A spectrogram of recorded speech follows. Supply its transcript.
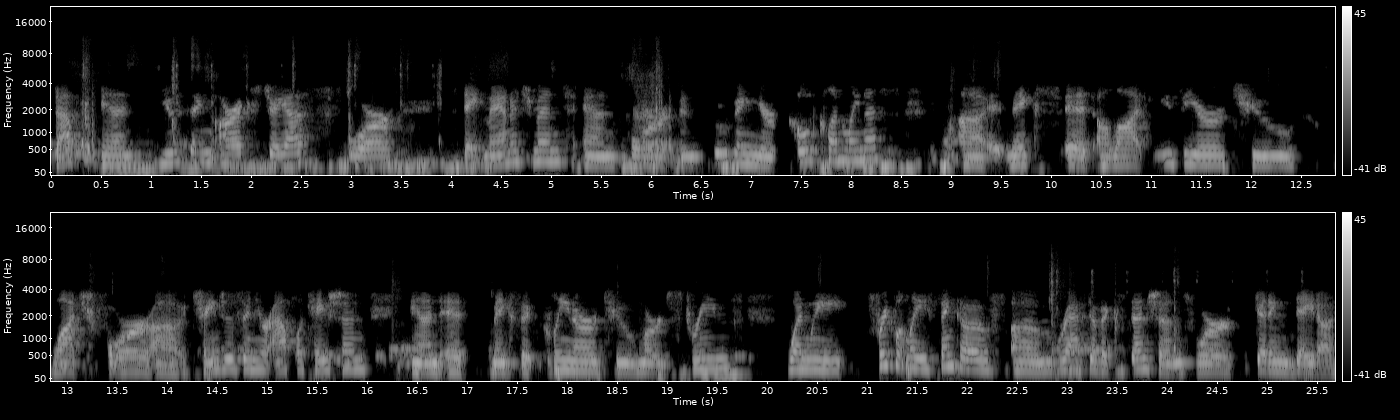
step in using RxJS for state management and for improving your code cleanliness. Uh, it makes it a lot easier to watch for uh, changes in your application and it makes it cleaner to merge streams. When we frequently think of um, reactive extensions, we're getting data.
